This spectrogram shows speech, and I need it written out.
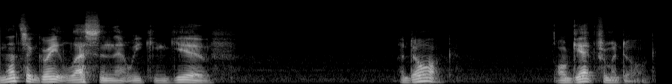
And that's a great lesson that we can give a dog or get from a dog.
